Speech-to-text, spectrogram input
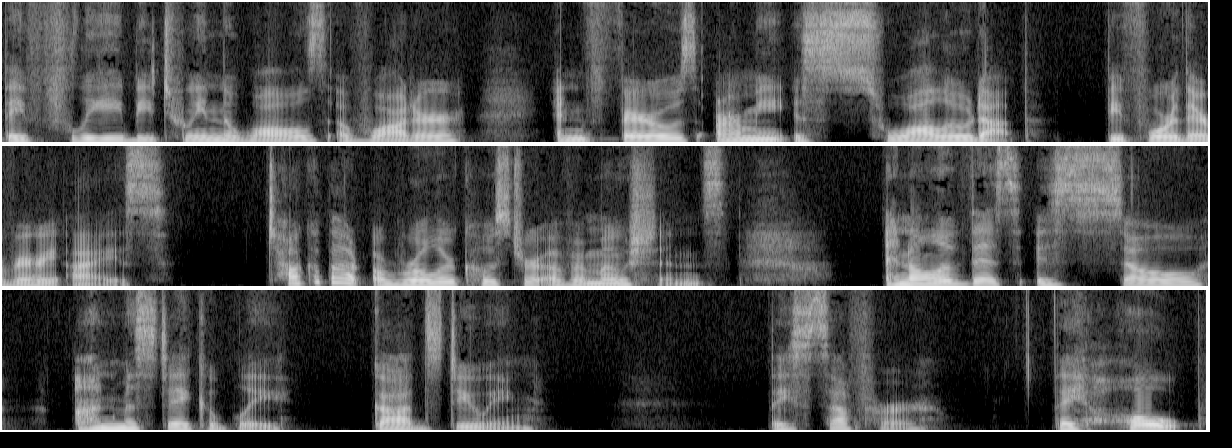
They flee between the walls of water, and Pharaoh's army is swallowed up before their very eyes. Talk about a roller coaster of emotions. And all of this is so unmistakably God's doing. They suffer, they hope,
